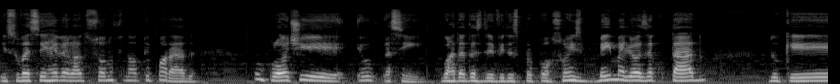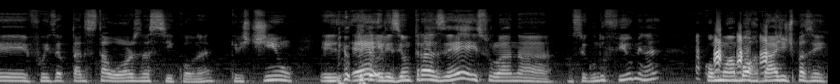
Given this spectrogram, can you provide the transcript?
Isso vai ser revelado só no final da temporada. Um plot, eu, assim, guardado as devidas proporções, bem melhor executado do que foi executado Star Wars na sequel, né? Que eles tinham. Eles, é, eles iam trazer isso lá na, no segundo filme, né? Como uma abordagem, tipo assim,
